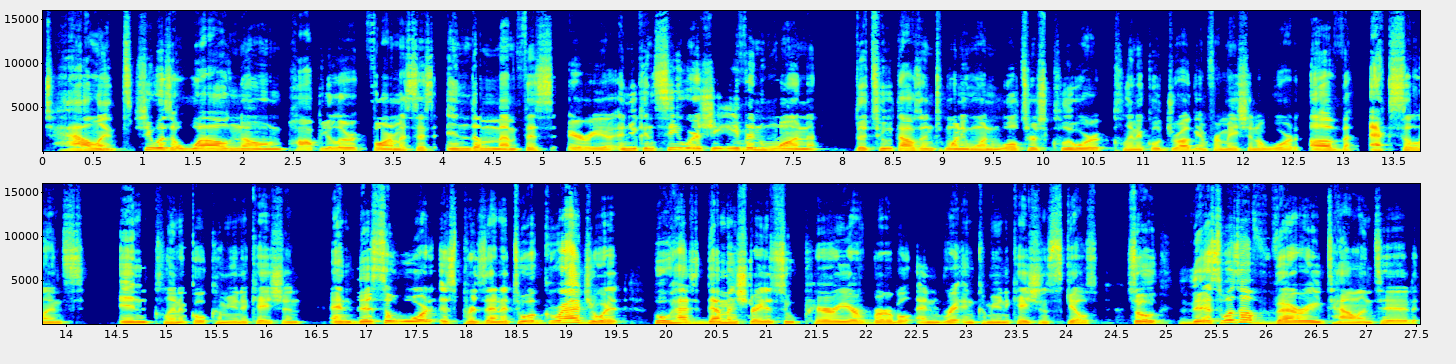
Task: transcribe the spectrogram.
talent. She was a well-known popular pharmacist in the Memphis area and you can see where she even won the 2021 Wolters Kluwer Clinical Drug Information Award of Excellence in Clinical Communication. And this award is presented to a graduate who has demonstrated superior verbal and written communication skills. So this was a very talented,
